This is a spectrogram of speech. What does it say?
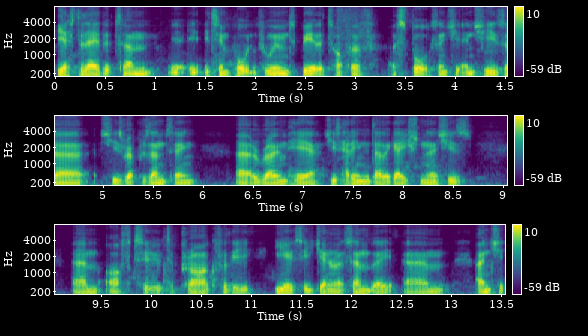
yesterday that um, it, it's important for women to be at the top of, of sports, and she and she's uh, she's representing uh, Rome here. She's heading the delegation, and she's um, off to, to Prague for the EOC General Assembly, um, and she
